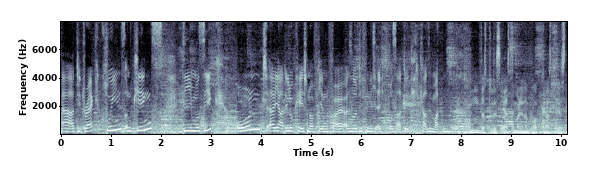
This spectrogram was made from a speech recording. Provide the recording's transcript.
Äh, die Drag Queens und Kings, die Musik und äh, ja, die Location auf jeden Fall. Also die finde ich echt großartig, die Kasematten. Und dass du das erste Mal in einem Podcast bist.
